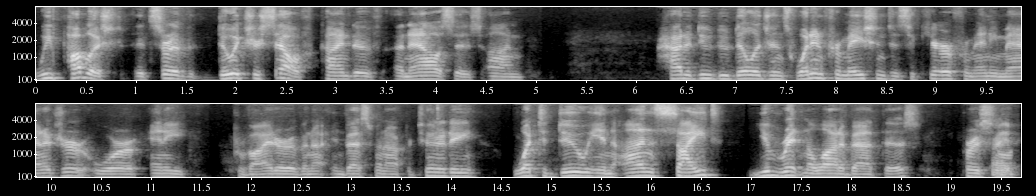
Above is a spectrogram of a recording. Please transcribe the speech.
We published it's sort of do-it-yourself kind of analysis on how to do due diligence, what information to secure from any manager or any provider of an investment opportunity, what to do in on-site. You've written a lot about this personally. Right.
